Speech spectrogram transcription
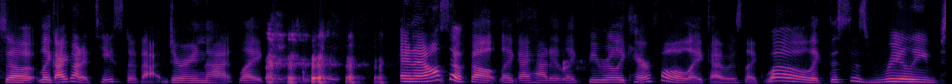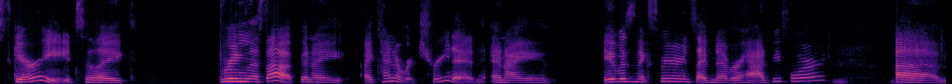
so like I got a taste of that during that like and I also felt like I had to like be really careful. Like I was like whoa like this is really scary to like bring this up. And I I kind of retreated and I it was an experience I've never had before. Um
